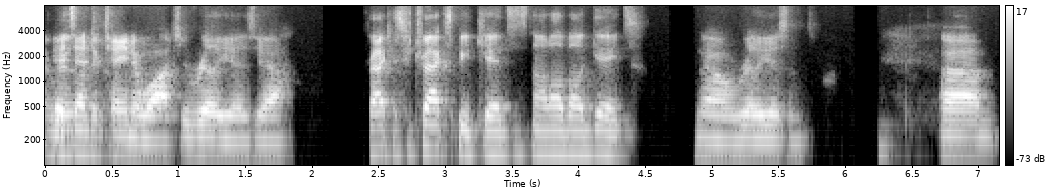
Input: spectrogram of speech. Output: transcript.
I It's really- entertaining to watch. It really is. Yeah. Practice your track speed, kids. It's not all about gates. No, it really isn't. Um,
